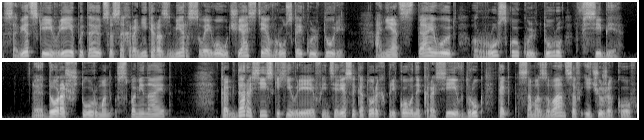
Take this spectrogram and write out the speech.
Советские евреи пытаются сохранить размер своего участия в русской культуре. Они отстаивают русскую культуру в себе. Дора Штурман вспоминает, когда российских евреев, интересы которых прикованы к России вдруг, как самозванцев и чужаков,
